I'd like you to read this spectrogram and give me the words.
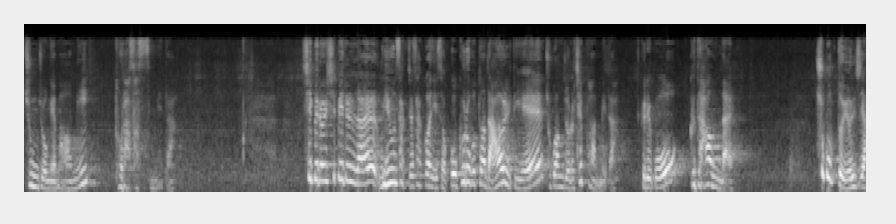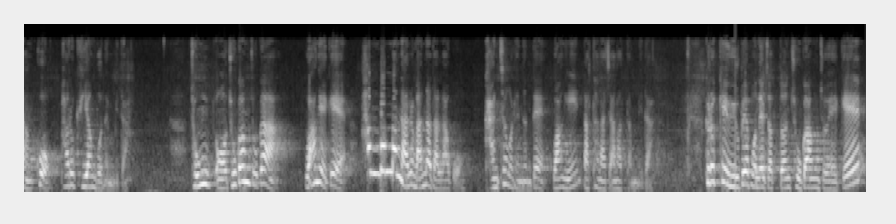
중종의 마음이 돌아섰습니다. 11월 11일 날 위훈 삭제 사건이 있었고 그로부터 나흘 뒤에 조광조를 체포합니다. 그리고 그 다음 날 추국도 열지 않고 바로 귀양 보냅니다. 정- 어, 조광조가 왕에게 한 번만 나를 만나달라고 간청을 했는데 왕이 나타나지 않았답니다. 그렇게 유배 보내졌던 조광조에게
